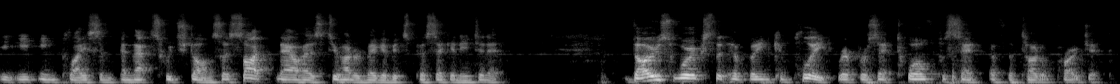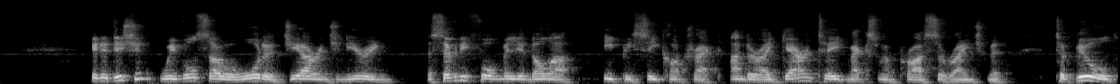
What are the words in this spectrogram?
in, in, place and, and that's switched on. So site now has 200 megabits per second internet. Those works that have been complete represent 12% of the total project. In addition, we've also awarded GR Engineering a $74 million EPC contract under a guaranteed maximum price arrangement to build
